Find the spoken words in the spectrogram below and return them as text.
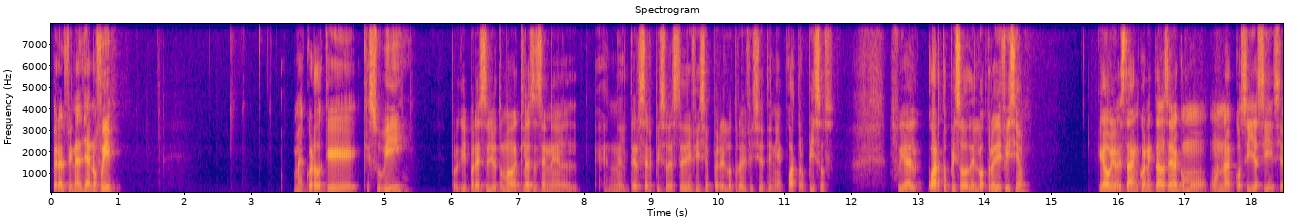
Pero al final ya no fui. Me acuerdo que, que subí, porque para eso yo tomaba clases en el, en el tercer piso de este edificio, pero el otro edificio tenía cuatro pisos. Fui al cuarto piso del otro edificio. Que obvio, estaban conectados, era como una cosilla así, si,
